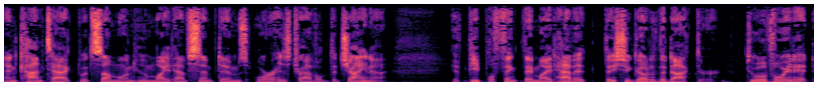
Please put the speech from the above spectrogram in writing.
and contact with someone who might have symptoms or has traveled to China. If people think they might have it, they should go to the doctor. To avoid it,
